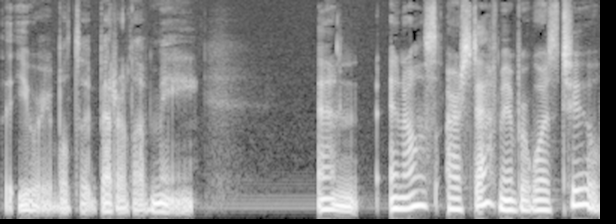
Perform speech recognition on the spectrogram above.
That you were able to better love me, and and also our staff member was too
